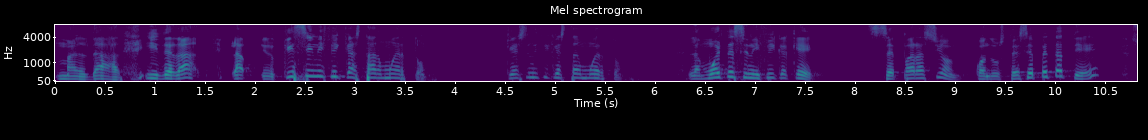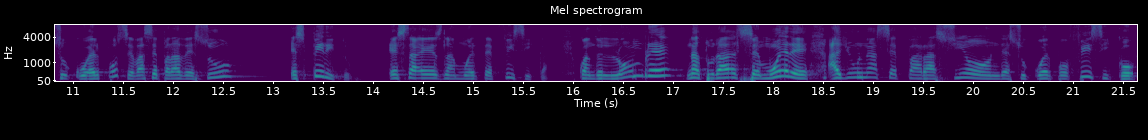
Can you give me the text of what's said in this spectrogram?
maldad. ¿Y de la, qué significa estar muerto? ¿Qué significa estar muerto? La muerte significa que separación. Cuando usted se petate, su cuerpo se va a separar de su espíritu. Esa es la muerte física. Cuando el hombre natural se muere, hay una separación de su cuerpo físico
